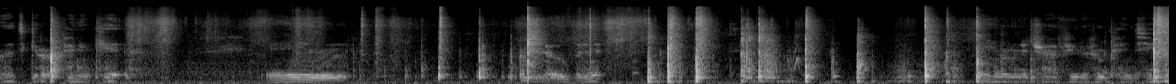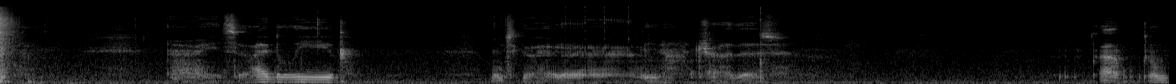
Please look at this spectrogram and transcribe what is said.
let's get our pinning kit. And open it. And I'm gonna try a few different pins here. Alright, so I believe let's go ahead and try this. Oh, um,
